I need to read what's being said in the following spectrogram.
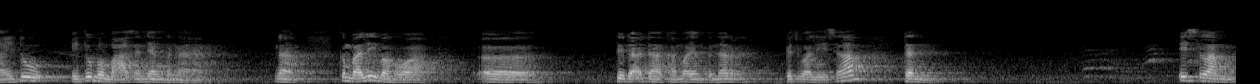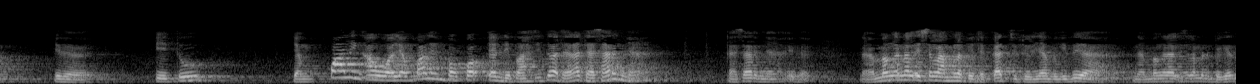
Nah, itu itu pembahasan yang benar. Nah, kembali bahwa eh, tidak ada agama yang benar kecuali Islam dan Islam itu itu yang paling awal, yang paling pokok yang dibahas itu adalah dasarnya. Dasarnya itu. Nah, mengenal Islam lebih dekat judulnya begitu ya. Nah, mengenal Islam lebih dekat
